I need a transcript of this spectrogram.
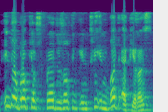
The endobronchial spread resulting in tree in bud appearance.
